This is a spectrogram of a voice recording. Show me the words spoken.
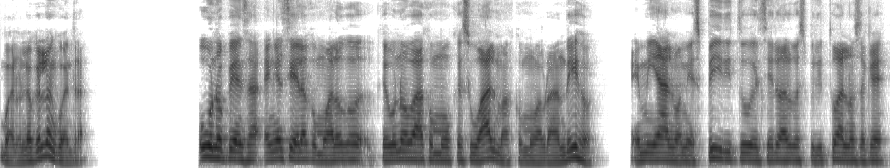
Bueno, en lo que él lo encuentra. Uno piensa en el cielo como algo que uno va como que su alma, como Abraham dijo. Es mi alma, mi espíritu, el cielo es algo espiritual, no sé qué.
